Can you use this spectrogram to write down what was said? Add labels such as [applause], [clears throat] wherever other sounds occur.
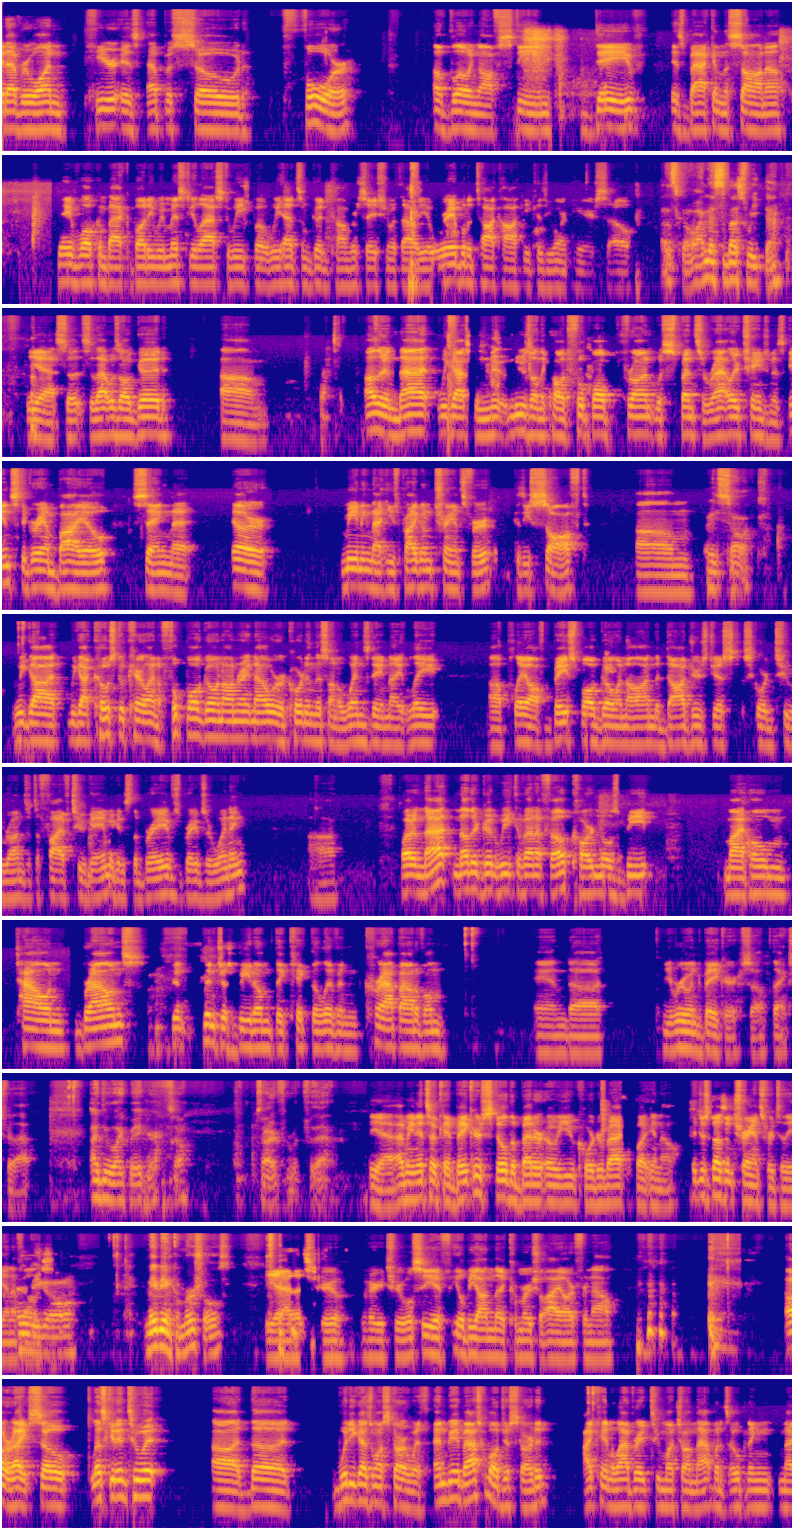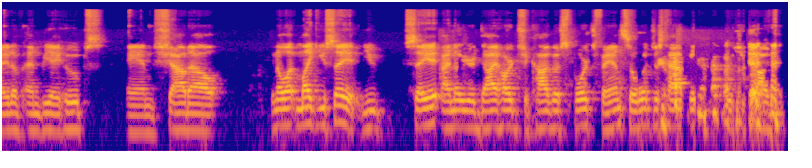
right, everyone. Here is episode four of Blowing Off Steam. Dave is back in the sauna. Dave, welcome back, buddy. We missed you last week, but we had some good conversation without you. We were able to talk hockey because you weren't here. So let's go. I missed the best week then. yeah, so so that was all good. Um, other than that, we got some new, news on the college football front with Spencer Rattler changing his Instagram bio, saying that, or meaning that he's probably going to transfer because he's soft. Um, he's soft. We got we got Coastal Carolina football going on right now. We're recording this on a Wednesday night late. Uh, playoff baseball going on. The Dodgers just scored two runs. It's a five-two game against the Braves. Braves are winning. Uh, other than that, another good week of NFL. Cardinals beat my hometown Browns. Didn't, didn't just beat them; they kicked the living crap out of them, and uh, you ruined Baker. So thanks for that. I do like Baker, so sorry for for that. Yeah, I mean it's okay. Baker's still the better OU quarterback, but you know it just doesn't transfer to the NFL. There you go. Maybe in commercials. Yeah, that's true. Very true. We'll see if he'll be on the commercial IR for now. [laughs] All right, so let's get into it. Uh, the what do you guys want to start with? NBA basketball just started. I can't elaborate too much on that, but it's opening night of NBA hoops. And shout out, you know what, Mike? You say it. You say it. I know you're a diehard Chicago sports fan. So what just happened Chicago? [laughs]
